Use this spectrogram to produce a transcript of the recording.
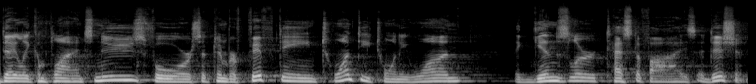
Daily Compliance News for September 15, 2021, the Gensler Testifies edition.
